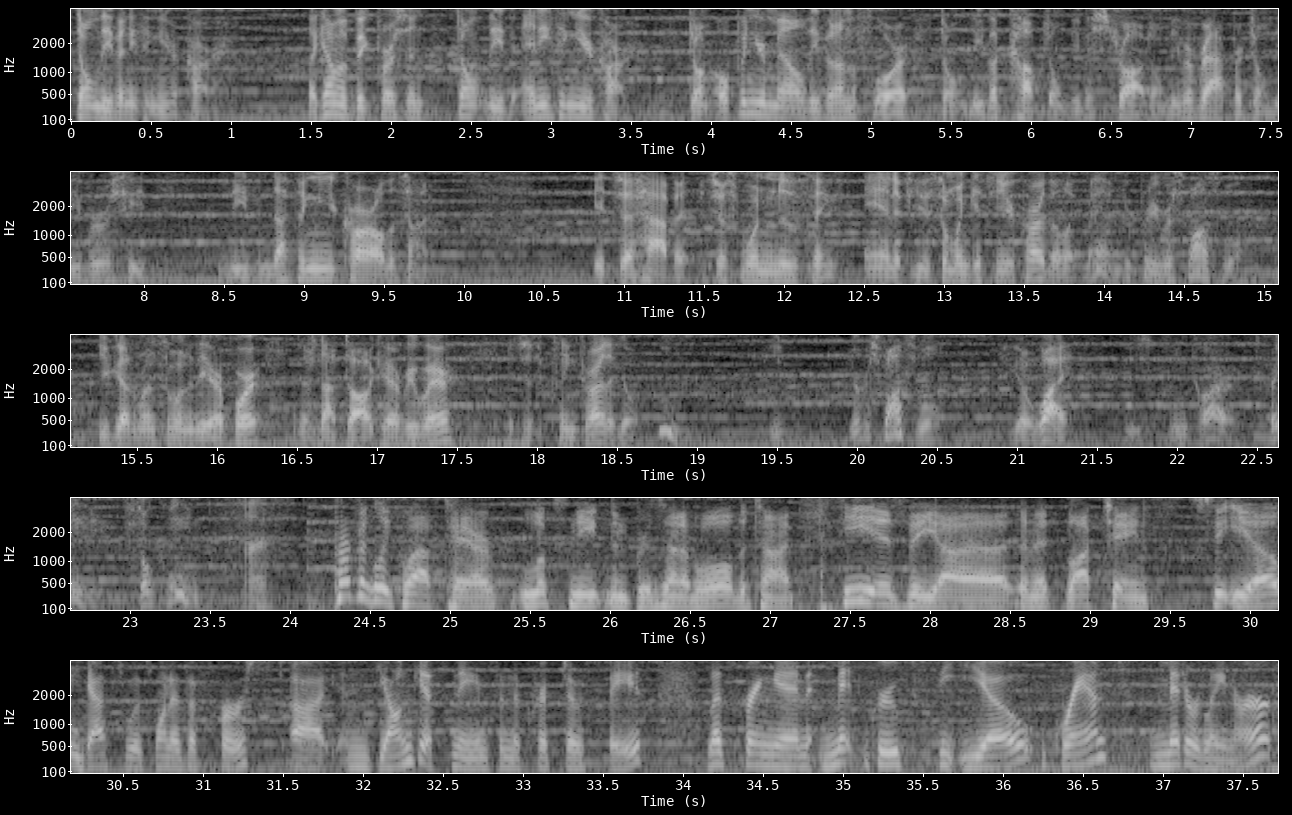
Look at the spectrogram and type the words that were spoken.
don't leave anything in your car. Like I'm a big person, don't leave anything in your car. Don't open your mail, leave it on the floor. Don't leave a cup, don't leave a straw, don't leave a wrapper, don't leave a receipt. Leave nothing in your car all the time. It's a habit. It's just one of those things. And if you someone gets in your car, they're like, "Man, you're pretty responsible." You got to run someone to the airport, and there's not dog hair everywhere. It's just a clean car. They go, "Hmm, you, you're responsible." You go, "Why?" It's a clean car. It's crazy. It's so clean. It's nice. perfectly coiffed hair, looks neat and presentable all the time. He is the uh, Emit blockchain CEO. Guest was one of the first uh, and youngest names in the crypto space. Let's bring in Mitt Group CEO Grant Mitterlehner.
